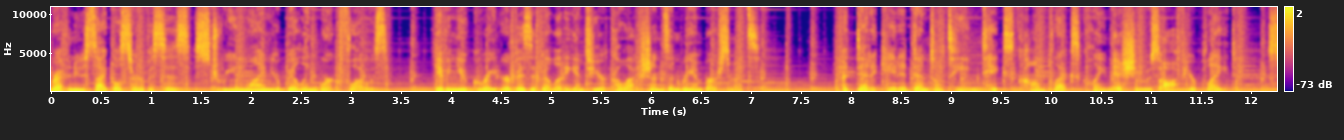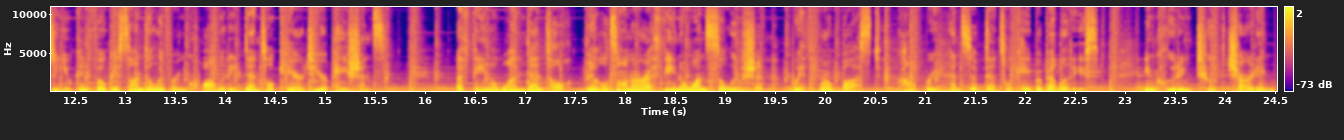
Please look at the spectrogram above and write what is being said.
Revenue Cycle Services streamline your billing workflows giving you greater visibility into your collections and reimbursements. A dedicated dental team takes complex claim issues off your plate so you can focus on delivering quality dental care to your patients. athenaOne Dental builds on our athenaOne solution with robust, comprehensive dental capabilities, including tooth charting,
